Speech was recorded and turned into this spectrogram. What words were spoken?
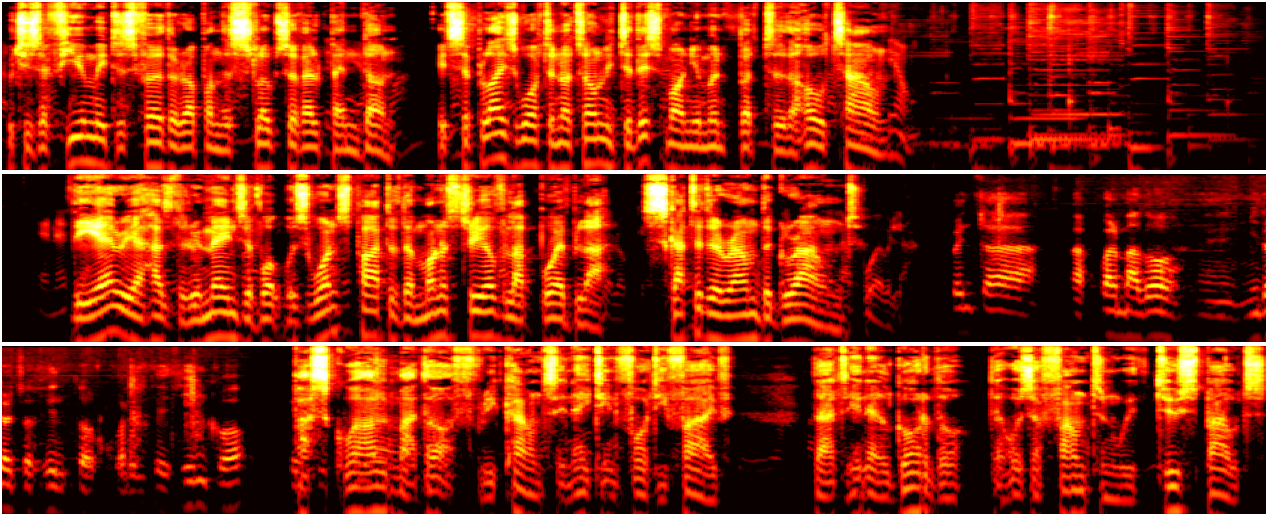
which is a few meters further up on the slopes of El Pendón. It supplies water not only to this monument but to the whole town. The area has the remains of what was once part of the monastery of La Puebla, scattered around the ground. Pascual Madoz recounts in 1845 that in El Gordo there was a fountain with two spouts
